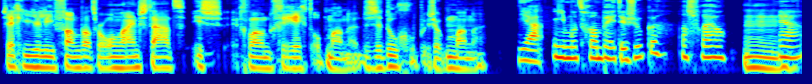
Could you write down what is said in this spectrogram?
zeggen jullie, van wat er online staat, is gewoon gericht op mannen. Dus de doelgroep is ook mannen. Ja, Je moet gewoon beter zoeken als vrouw. Hmm. Ja,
